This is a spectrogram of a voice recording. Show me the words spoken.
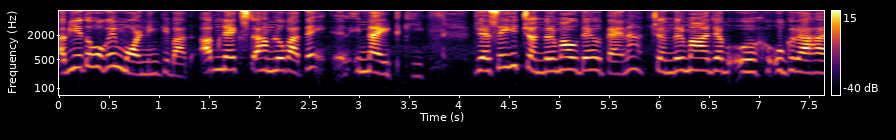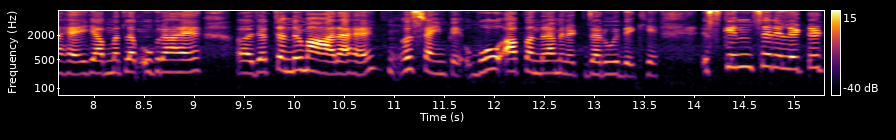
अब ये तो हो गई मॉर्निंग की बात। अब नेक्स्ट हम लोग आते हैं नाइट की। जैसे ही चंद्रमा उदय होता है ना, चंद्रमा जब उग रहा है या मतलब उग रहा है जब चंद्रमा आ रहा है उस टाइम पे, वो आप पंद्रह मिनट ज़रूर देखिए। स्किन से रिलेटेड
